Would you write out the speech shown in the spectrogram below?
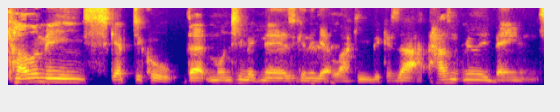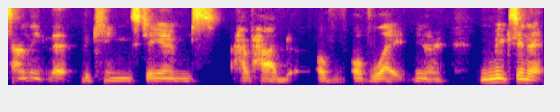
color me skeptical that Monte McNair is going to get lucky because that hasn't really been something that the Kings GMs have had of, of late. You know, mix in a,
